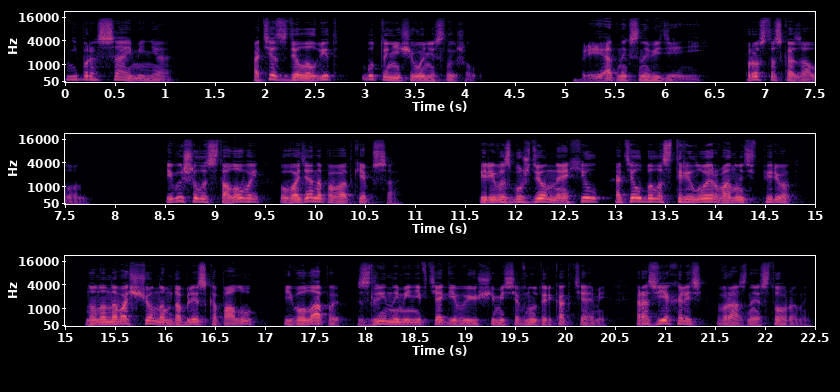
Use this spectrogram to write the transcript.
не бросай меня». Отец сделал вид, будто ничего не слышал. «Приятных сновидений», – просто сказал он и вышел из столовой, уводя на поводке пса. Перевозбужденный Ахилл хотел было стрелой рвануть вперед, но на навощенном до блеска полу его лапы с длинными не втягивающимися внутрь когтями разъехались в разные стороны.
